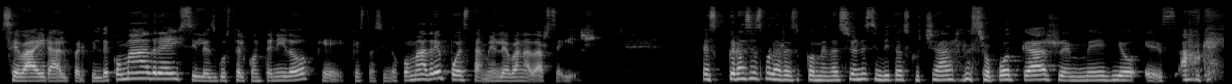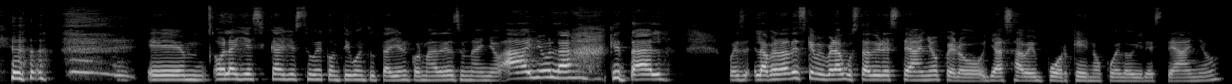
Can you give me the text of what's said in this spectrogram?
se va a ir al perfil de comadre y si les gusta el contenido que, está haciendo comadre, pues también le van a dar seguir. Gracias por las recomendaciones. Invito a escuchar nuestro podcast Remedio es. Ah, em, hola Jessica, yo estuve contigo en tu taller en Comadre hace un año. Ay, hola, ¿qué tal? Pues la verdad es que me hubiera gustado ir este año, pero ya saben por qué no puedo ir este año.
